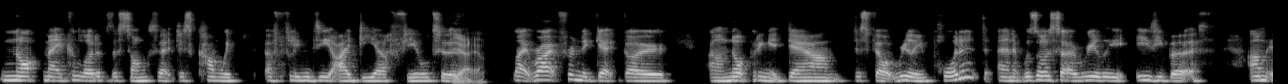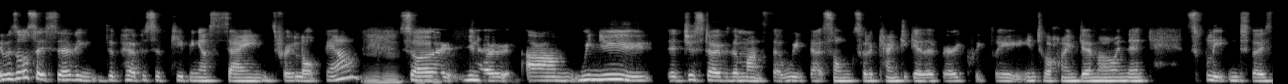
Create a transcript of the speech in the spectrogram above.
not make a lot of the songs that just come with a flimsy idea feel to them. Yeah, yeah. like right from the get-go um, not putting it down just felt really important and it was also a really easy birth um, it was also serving the purpose of keeping us sane through lockdown. Mm-hmm. So, you know, um, we knew that just over the month that we that song sort of came together very quickly into a home demo and then split into those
